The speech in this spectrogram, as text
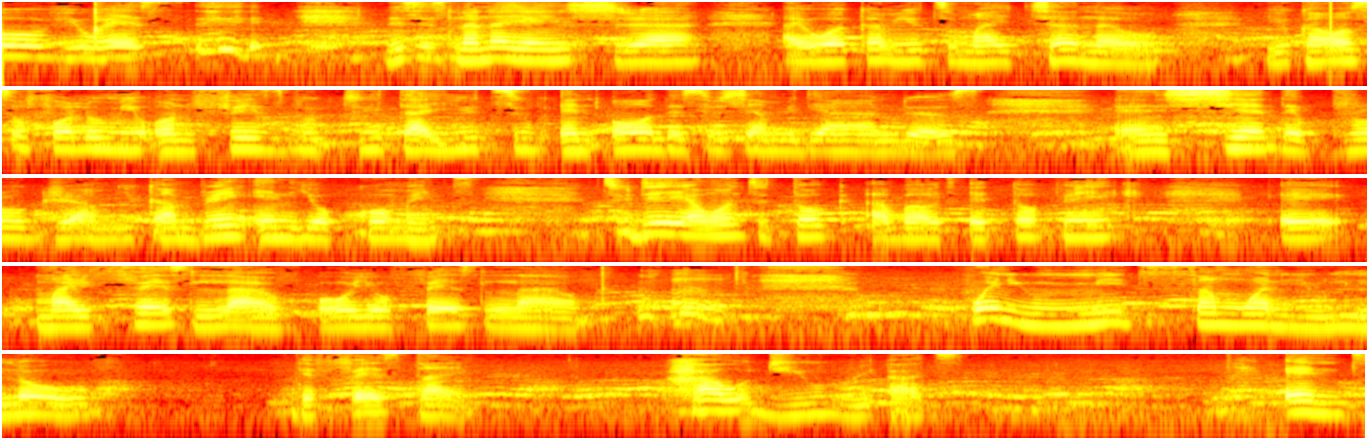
Hello viewers, this is Nana Yaa Nhyira. I welcome you to my channel. You can also follow me on Facebook, Twitter, YouTube, and all the social media handles. And share the program. You can bring in your comments. Today, I want to talk about a topic uh, my first love or your first love. when you meet someone you love the first time, how do you react? And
